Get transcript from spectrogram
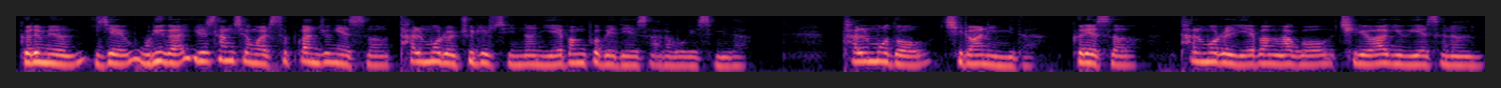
그러면 이제 우리가 일상생활 습관 중에서 탈모를 줄일 수 있는 예방법에 대해서 알아보겠습니다. 탈모도 질환입니다. 그래서 탈모를 예방하고 치료하기 위해서는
